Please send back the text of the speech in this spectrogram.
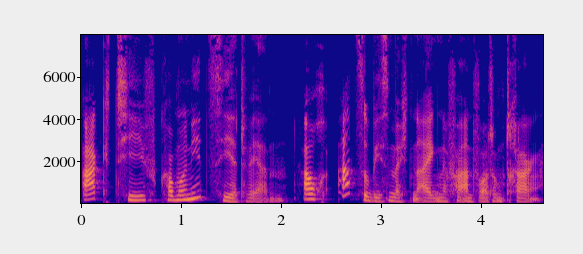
aktiv kommuniziert werden. Auch Azubis möchten eigene Verantwortung tragen.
